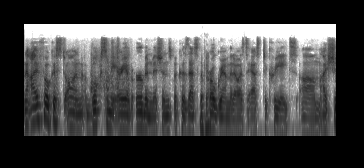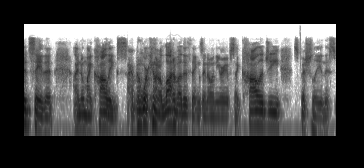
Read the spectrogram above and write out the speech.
Now, I focused on books in the area of urban missions because that's the okay. program that I was asked to create. Um, I should say that I know my colleagues have been working on a lot of other things. I know in the area of psychology, especially in this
